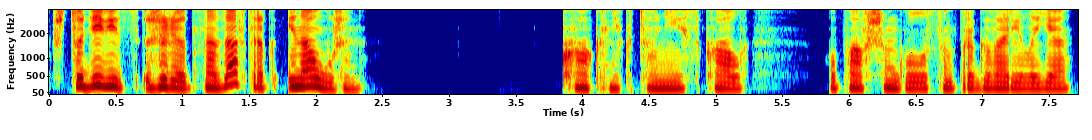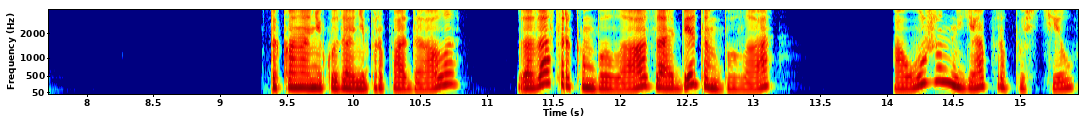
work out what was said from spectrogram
что девиц жрет на завтрак и на ужин? Как никто не искал, упавшим голосом проговорила я. Так она никуда не пропадала. За завтраком была, за обедом была, а ужин я пропустил.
